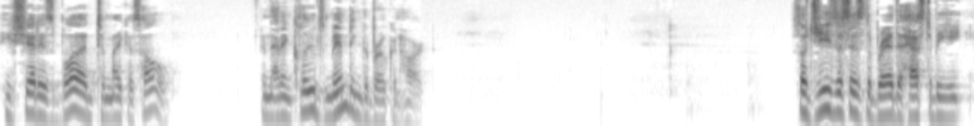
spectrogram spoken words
he shed his blood to make us whole. And that includes mending the broken heart. So Jesus is the bread that has to be eaten.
